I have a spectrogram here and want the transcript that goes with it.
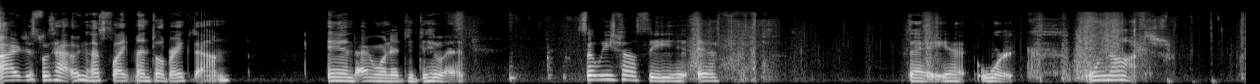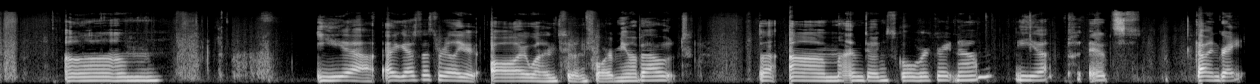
I just was having a slight mental breakdown and I wanted to do it. So we shall see if they work or not. Um yeah, I guess that's really all I wanted to inform you about. But um I'm doing schoolwork right now. Yep, it's going great.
